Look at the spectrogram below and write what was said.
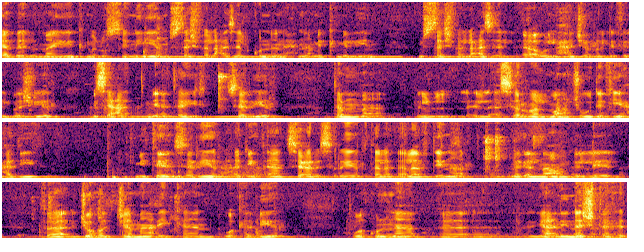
قبل ما يكملوا الصينيين مستشفى العزل كنا نحن مكملين مستشفى العزل أو الحجر اللي في البشير بسعة 200 سرير. تم ال- الأسرة الموجودة فيه حديث 200 سرير حديثات سعر سرير 3000 دينار. نقلناهم بالليل. فجهد جماعي كان وكبير وكنا آه، يعني نجتهد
